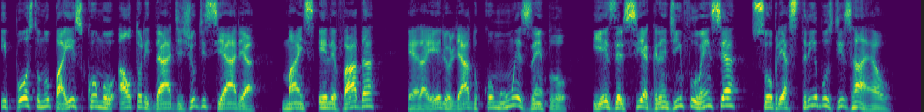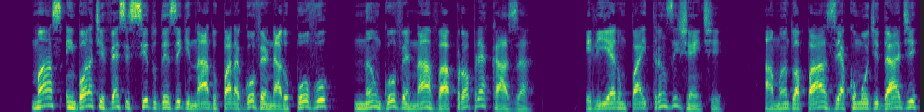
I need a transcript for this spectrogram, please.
e posto no país como autoridade judiciária mais elevada, era ele olhado como um exemplo e exercia grande influência sobre as tribos de Israel. Mas, embora tivesse sido designado para governar o povo, não governava a própria casa. Ele era um pai transigente. Amando a paz e a comodidade,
